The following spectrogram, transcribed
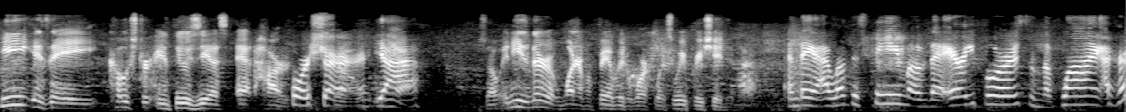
he is a coaster enthusiast at heart. For sure, So, yeah. So, and he's they're a wonderful family to work with, so we appreciated that. And they, I love this theme of the Air Force and the flying. I heard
